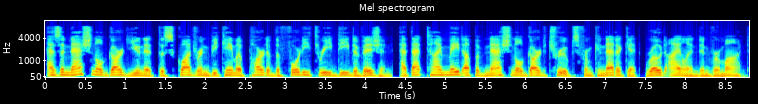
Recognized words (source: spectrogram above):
As a National Guard unit the squadron became a part of the 43D Division, at that time made up of National Guard troops from Connecticut, Rhode Island and Vermont.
